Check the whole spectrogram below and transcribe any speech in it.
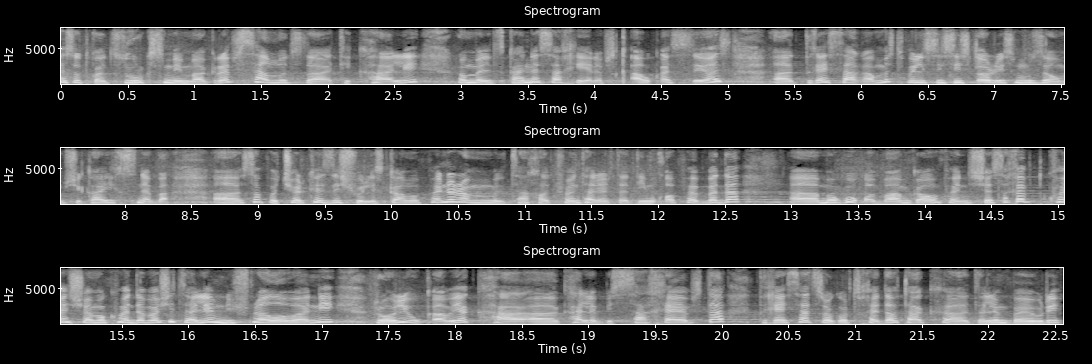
ასე ვთქვათ, ზურგს მიმაგრებს 70 ქალი, რომელიც განასახიერებს კავკასიონს. დღეს აღამოს თბილისის ისტორიის მუზეუმში გაიხსნება სოფო ჩერქეზიშვილის გამოფენა, რომელიც ახლა ჩვენთან ერთად იმყოფება და მოგუყვება ამ გამოფენის შესახებ. თქვენ შემოქმედებაში ძალიან მნიშვნელოვანი როლი უკავია ქალების სახეებს და დღესაც, როგორც ხედავთ, აქ ძალიან ბევრი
